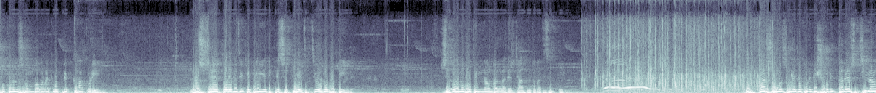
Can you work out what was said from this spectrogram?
সকল সম্ভাবনাকে উপেক্ষা করে রাষ্ট্রের পরে নিজেকে বিলিয়ে দিতে শিখিয়েছে যে অনুভূতি, সে অনুভূতির নাম বাংলাদেশ জাতীয়তাবাদী ছাত্র হাজার ষোলো সালে যখন বিশ্ববিদ্যালয়ে এসেছিলাম,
